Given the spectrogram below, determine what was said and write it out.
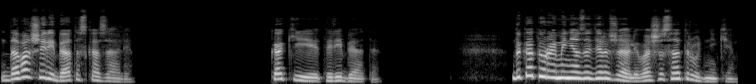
Да ваши ребята сказали. Какие это ребята? Да которые меня задержали, ваши сотрудники.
